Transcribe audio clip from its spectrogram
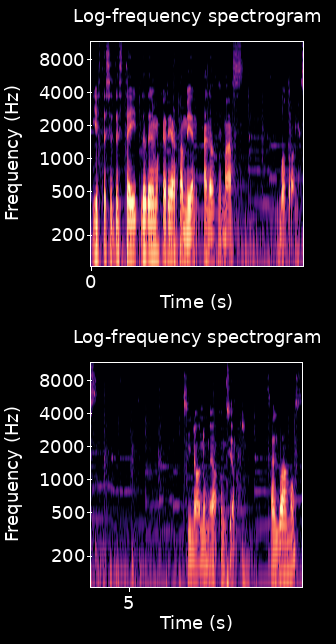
y este set state lo tenemos que agregar también a los demás botones. Si no no me va a funcionar. Salvamos.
